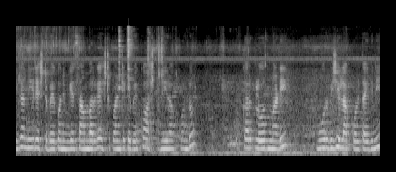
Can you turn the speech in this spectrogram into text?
ಈಗ ನೀರು ಎಷ್ಟು ಬೇಕೋ, ನಿಮಗೆ ಸಾಂಬಾರಿಗೆ ಎಷ್ಟು ಕ್ವಾಂಟಿಟಿ ಬೇಕೋ ಅಷ್ಟು ನೀರು ಹಾಕ್ಕೊಂಡು ಕುಕ್ಕರ್ ಕ್ಲೋಸ್ ಮಾಡಿ ಮೂರು ವಿಜಿಲ್ ಹಾಕ್ಕೊಳ್ತಾ ಇದ್ದೀನಿ.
